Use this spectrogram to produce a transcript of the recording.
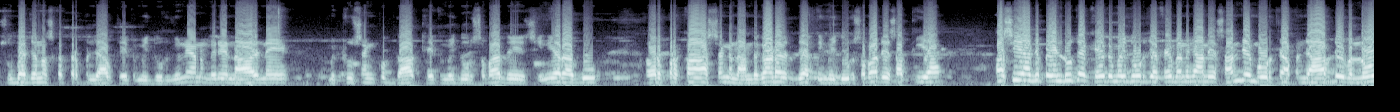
ਸੂਬਾ ਜਨਰਲ ਸਕੱਤਰ ਪੰਜਾਬ ਖੇਤ ਮਜ਼ਦੂਰ ਯੂਨੀਅਨ। ਮੇਰੇ ਨਾਲ ਨੇ ਮਿੱਠੂ ਸਿੰਘ ਘੁੱਦਾ ਖੇਤ ਮਜ਼ਦੂਰ ਸਭਾ ਦੇ ਸੀਨੀਅਰ ਆਗੂ ਔਰ ਪ੍ਰਕਾਸ਼ ਸਿੰਘ ਨੰਦਗੜ ਜਾਤੀ ਮਜ਼ਦੂਰ ਸਭਾ ਦੇ ਸਾਥੀ ਆ। ਅਸੀਂ ਅੱਜ ਪਿੰਡੂ ਤੇ ਖੇਤ ਮਜ਼ਦੂਰ ਜਥੇਬੰਦੀਆਂ ਦੇ ਸਾਂਝੇ ਮੋਰਚਾ ਪੰਜਾਬ ਦੇ ਵੱਲੋਂ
